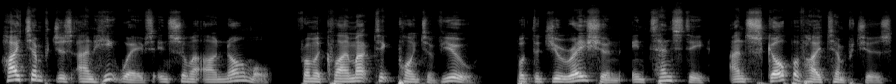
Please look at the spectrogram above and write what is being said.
High temperatures and heat waves in summer are normal, from a climactic point of view, but the duration, intensity, and scope of high temperatures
